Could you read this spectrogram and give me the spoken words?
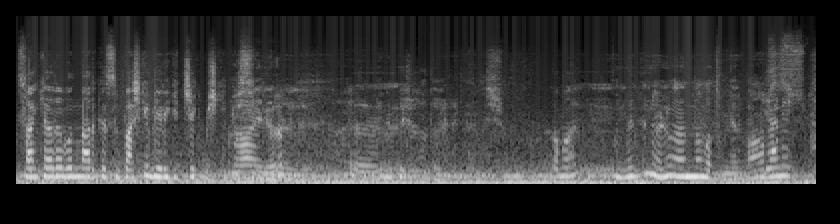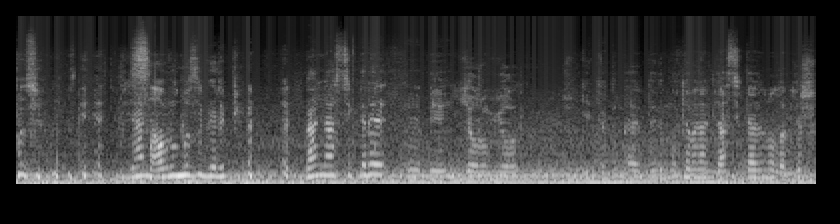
sanki arabanın arkası başka bir yere gidecekmiş gibi Aynen hissediyorum. öyle. Aynen. Ee, Benim Peugeot'da. Ama e, Neden öyle anlamadım yani. Bağımsız Yani- süspansiyon Yani- savrulması garip. ben lastiklere e, bir yorum yol getirdim. Evet, dedim muhtemelen lastiklerden olabilir.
